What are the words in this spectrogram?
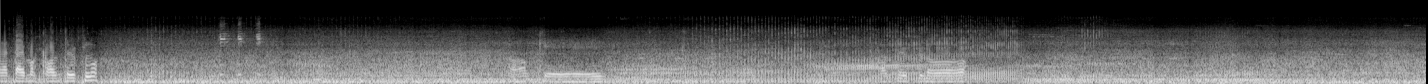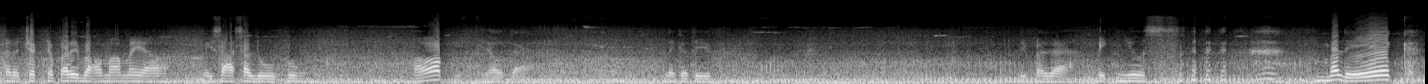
na tayo mag counterflow okay. Counterflow pero check nyo pa rin baka mamaya may sasalubong. Hop! Yaw na. Negative. Di pala fake news. Balik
